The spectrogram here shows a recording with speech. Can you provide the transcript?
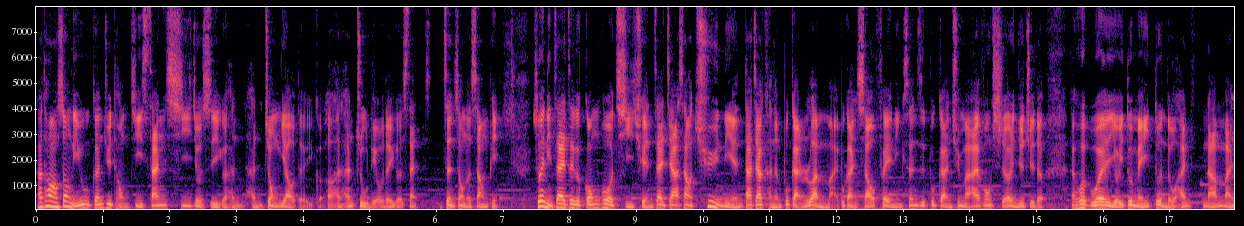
那通常送礼物，根据统计，三 C 就是一个很很重要的一个呃很很主流的一个三赠送的商品。所以你在这个供货齐全，再加上去年大家可能不敢乱买，不敢消费，你甚至不敢去买 iPhone 十二，你就觉得，哎，会不会有一顿没一顿的？我还拿买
